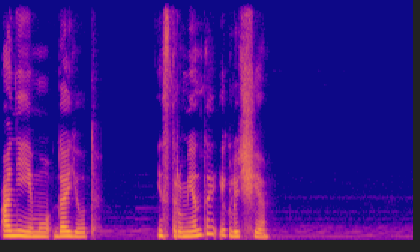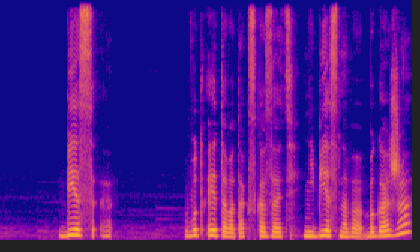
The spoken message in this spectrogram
они ему дают инструменты и ключи. Без э, вот этого, так сказать, небесного багажа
